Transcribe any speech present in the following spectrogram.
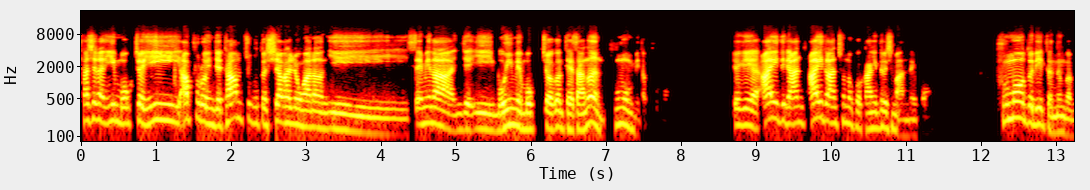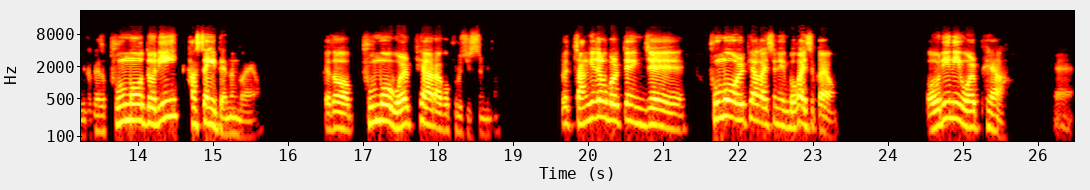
사실은 이 목적, 이 앞으로 이제 다음 주부터 시작하려고 하는 이 세미나 이제 이 모임의 목적은 대상은 부모입니다. 부모. 여기 아이들이 안, 아이들 앉혀놓고 강의 들으시면 안 되고 부모들이 듣는 겁니다. 그래서 부모들이 학생이 되는 거예요. 그래서 부모 월폐화라고 부를 수 있습니다. 그래서 장기적으로 볼 때 이제 부모 월폐화가 있으니 뭐가 있을까요? 어린이 월폐화, 예,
